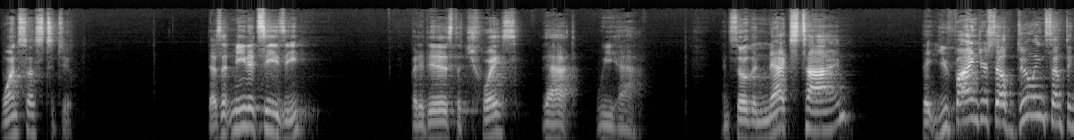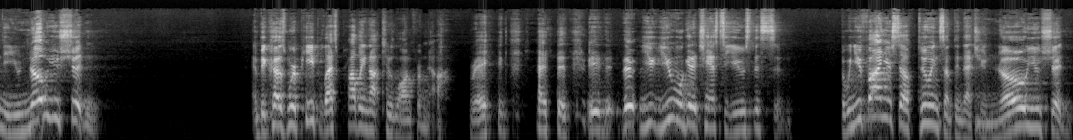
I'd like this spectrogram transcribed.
wants us to do. Doesn't mean it's easy, but it is the choice that we have. And so the next time that you find yourself doing something that you know you shouldn't, and because we're people, that's probably not too long from now, right? you, you will get a chance to use this soon. But when you find yourself doing something that you know you shouldn't,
